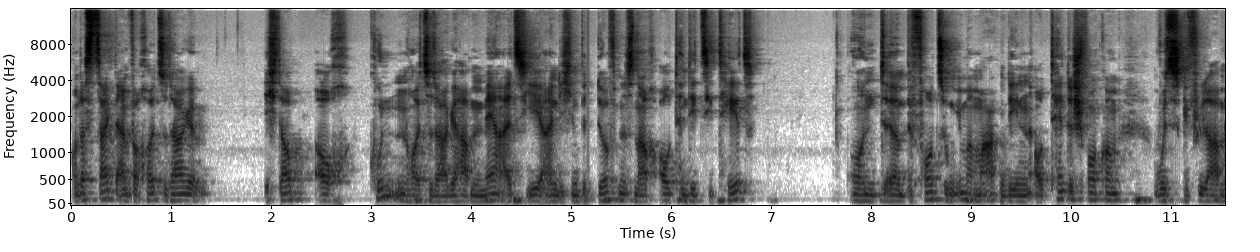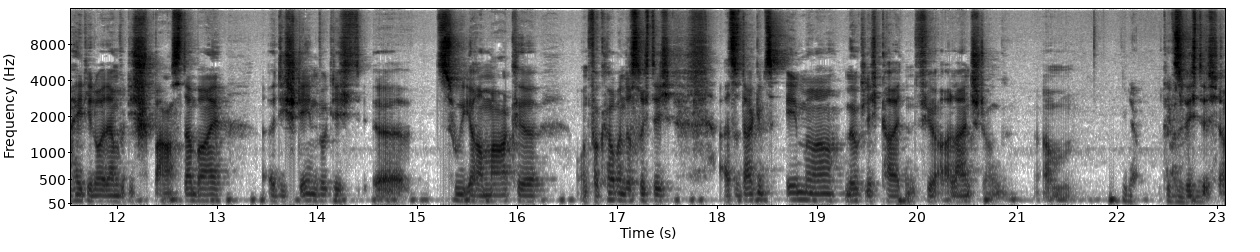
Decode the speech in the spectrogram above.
Und das zeigt einfach heutzutage, ich glaube auch Kunden heutzutage haben mehr als je eigentlich ein Bedürfnis nach Authentizität und äh, bevorzugen immer Marken, die ihnen authentisch vorkommen, wo sie das Gefühl haben, hey, die Leute haben wirklich Spaß dabei, äh, die stehen wirklich äh, zu ihrer Marke und verkörpern das richtig. Also da gibt's immer Möglichkeiten für Alleinstellung. Ähm, ja, das ist wichtig, ja.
